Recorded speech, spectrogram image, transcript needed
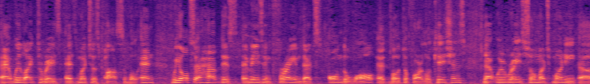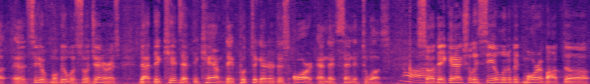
and we like to raise as much as possible. And we also have this amazing frame that's on the wall at both of our locations that we raise so much money. Uh, uh, City of Mobile was so generous that the kids at the camp they put together this art and they send it to us, so they can actually see a little bit more about the.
